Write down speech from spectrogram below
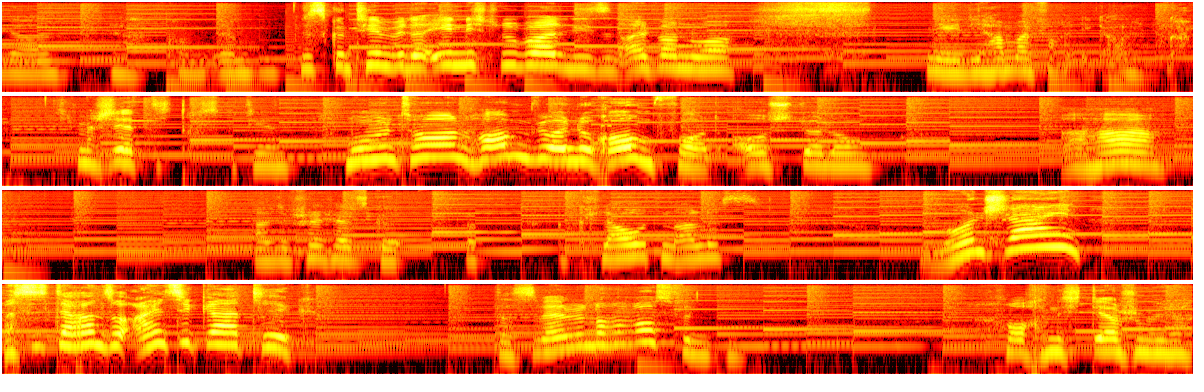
Egal. Ja, komm. Ähm, diskutieren wir da eh nicht drüber. Die sind einfach nur. Nee, die haben einfach. Egal. Komm. Ich möchte jetzt nicht diskutieren. Momentan haben wir eine Raumfahrtausstellung. Aha. Also vielleicht als ge ge geklaut und alles. Mondstein? Was ist daran so einzigartig? Das werden wir noch herausfinden. Och, nicht der schon wieder.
